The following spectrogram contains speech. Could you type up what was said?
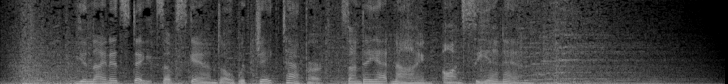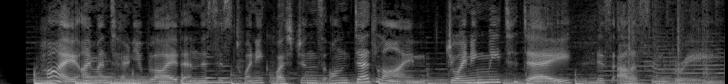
United States of Scandal with Jake Tapper, Sunday at 9 on CNN. Hi, I'm Antonia Blythe, and this is 20 Questions on Deadline. Joining me today is Alison Brie.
